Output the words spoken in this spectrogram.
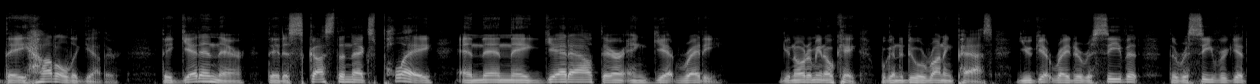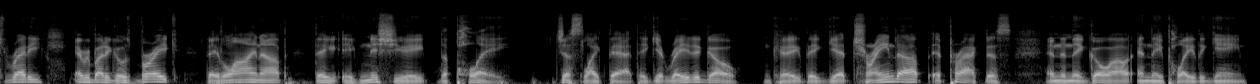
They huddle together. They get in there, they discuss the next play, and then they get out there and get ready. You know what I mean? Okay, we're going to do a running pass. You get ready to receive it. The receiver gets ready. Everybody goes break. They line up. They initiate the play just like that. They get ready to go. Okay, they get trained up at practice and then they go out and they play the game.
